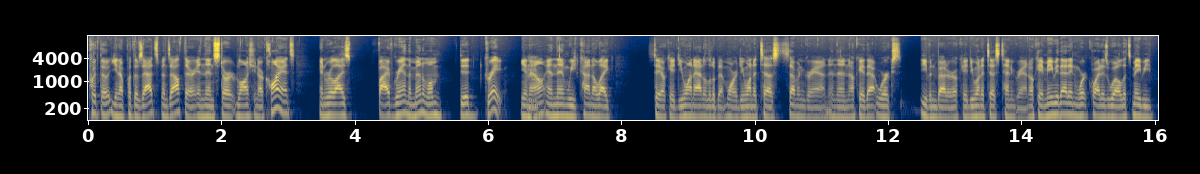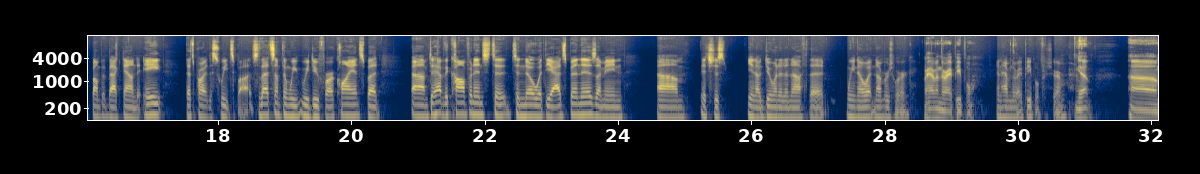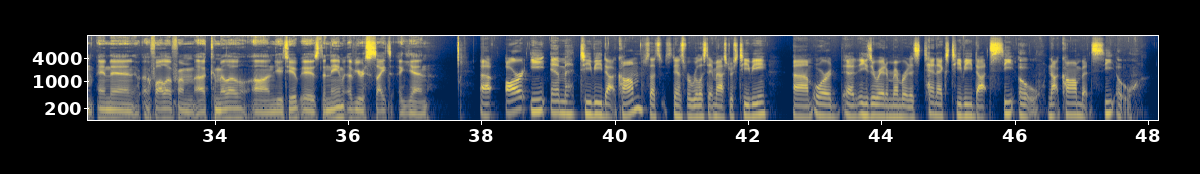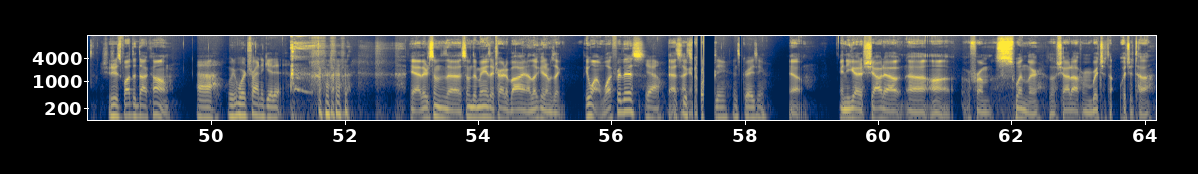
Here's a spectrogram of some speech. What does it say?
put the you know put those ad spends out there, and then start launching our clients, and realize five grand the minimum did great, you mm-hmm. know, and then we kind of like say, okay, do you want to add a little bit more? Do you want to test seven grand? And then, okay, that works even better. Okay, do you want to test 10 grand? Okay, maybe that didn't work quite as well. Let's maybe bump it back down to eight. That's probably the sweet spot. So that's something we, we do for our clients. But um, to have the confidence to, to know what the ad spend is, I mean, um, it's just, you know, doing it enough that we know what numbers work We're having the right people. and having the right people for sure. Yep. Um, and then a follow from uh, Camilo on YouTube is the name of your site again. uh, remtv.com. So that stands for Real Estate Masters TV. Um, or an easier way to remember it is 10xtv.co, not com, but co. Should just bought the dot com. Uh, we, we're trying to get it. Yeah, there's some uh, some domains I try to buy and I look at them. I was like, they want what for this? Yeah, that's it's, not it's crazy. It's crazy. Yeah, and you got a shout out uh, uh, from Swindler. So shout out from Wichita. Wichita.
